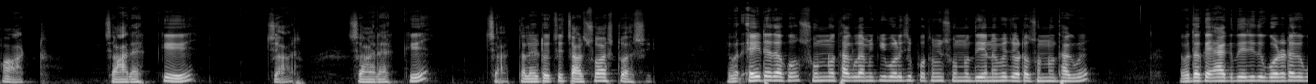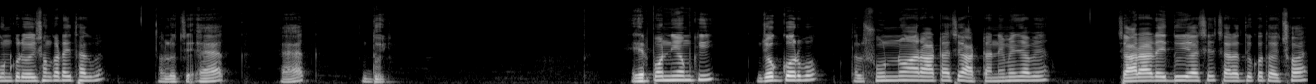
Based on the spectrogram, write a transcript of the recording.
আট, চার এককে চার চার এককে চার, তাহলে এটা হচ্ছে চারশো অষ্টআশি। এবার এইটা দেখো, শূন্য থাকলে আমি কি বলেছি? প্রথমে শূন্য দিয়ে নেবে, যটা শূন্য থাকবে। এবার দেখো এক দিয়ে যদি গোটাটাকে গুণ করি, ওই সংখ্যাটাই থাকবে। তাহলে হচ্ছে এক এক, দুই। এরপর নিয়ম কি? যোগ করব। তাহলে শূন্য আর আট আছে, আটটা নেমে যাবে। চার আর এই দুই আছে, চার আর দুই কত হয়? ছয়।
